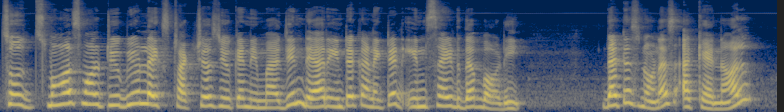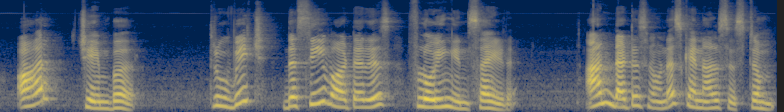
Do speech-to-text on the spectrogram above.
So, small small tubule like structures you can imagine they are interconnected inside the body. That is known as a canal or chamber through which the sea water is flowing inside and that is known as canal system.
